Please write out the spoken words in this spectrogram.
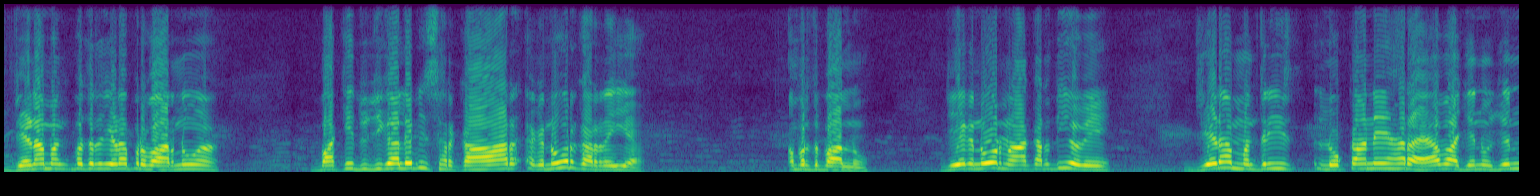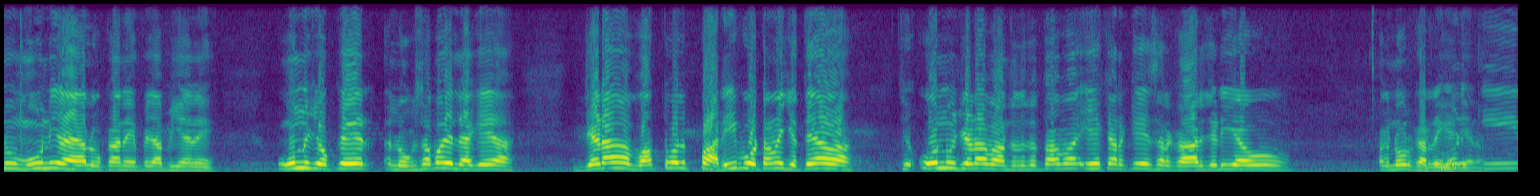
ਦੇਣਾ ਮੰਗ ਪੱਤਰ ਜਿਹੜਾ ਪਰਿਵਾਰ ਨੂੰ ਆ। ਬਾਕੀ ਦੂਜੀ ਗੱਲ ਇਹ ਵੀ ਸਰਕਾਰ ਇਗਨੋਰ ਕਰ ਰਹੀ ਆ ਅਮਰਤਪਾਲ ਨੂੰ। ਜੇ ਇਗਨੋਰ ਨਾ ਕਰਦੀ ਹੋਵੇ ਜਿਹੜਾ ਮੰਤਰੀ ਲੋਕਾਂ ਨੇ ਹਰਾਇਆ ਵਾ ਜਿਹਨੂੰ ਜਿਹਨੂੰ ਮੂੰਹ ਨਹੀਂ ਲਾਇਆ ਲੋਕਾਂ ਨੇ ਪੰਜਾਬੀਆਂ ਨੇ ਉਹਨੂੰ ਜੋ ਕਿ ਲੋਕ ਸਭਾ 'ਚ ਲੈ ਗਏ ਆ ਜਿਹੜਾ ਵੱਧ ਤੋਂ ਵੱਧ ਭਾਰੀ ਵੋਟਾਂ ਨਾਲ ਜਿੱਤਿਆ ਵਾ ਤੇ ਉਹਨੂੰ ਜਿਹੜਾ ਵਾ ਅੰਦਰ ਦਿੱਤਾ ਵਾ ਇਹ ਕਰਕੇ ਸਰਕਾਰ ਜਿਹੜੀ ਆ ਉਹ ਇਗਨੋਰ ਕਰ ਰਹੀ ਹੈ ਜੀ। ਹੁਣ। ਕੀ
